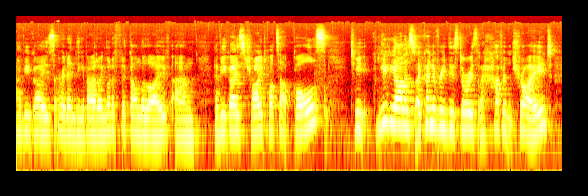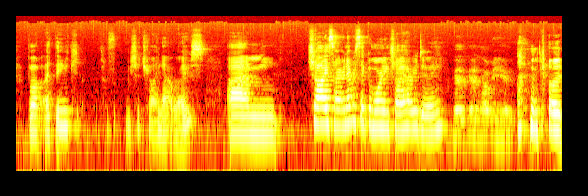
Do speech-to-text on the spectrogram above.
Have you guys heard anything about it? I'm going to flick on the live. Um, have you guys tried WhatsApp calls? To be completely honest, I kind of read these stories that I haven't tried, but I think we should try now, right? Um, Chai, sorry, I never said good morning, Chai. How are you doing? Good, good. How are you? I'm good.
